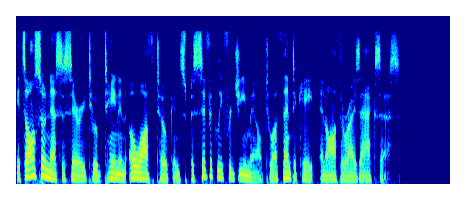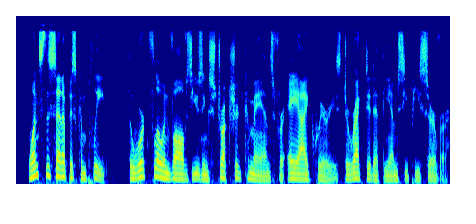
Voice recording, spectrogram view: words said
It's also necessary to obtain an OAuth token specifically for Gmail to authenticate and authorize access. Once the setup is complete, the workflow involves using structured commands for AI queries directed at the MCP server.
